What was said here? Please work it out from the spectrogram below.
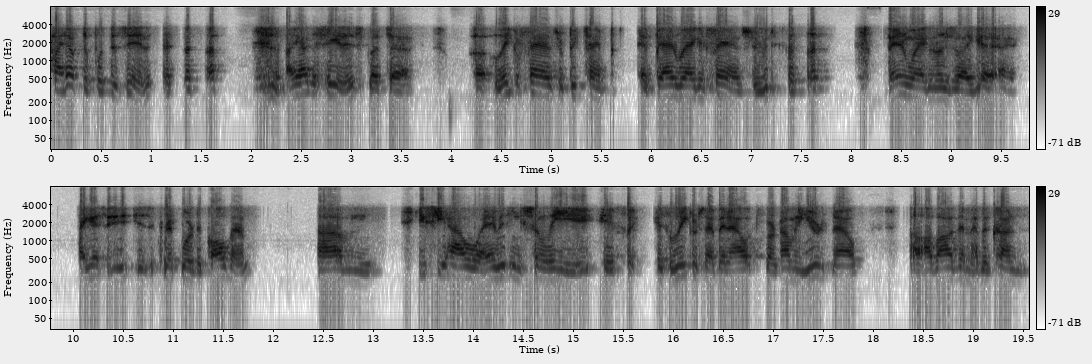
I have to put this in. I have to say this, but uh, uh, Laker fans are big time and bandwagon fans, dude. Bandwagoners, like uh, I guess is a correct word to call them. Um, you see how everything suddenly, if if the Lakers have been out for how many years now, uh, a lot of them have become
